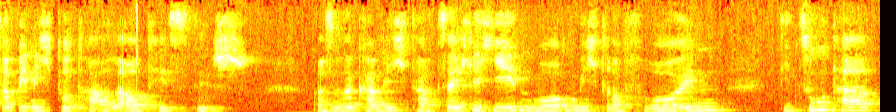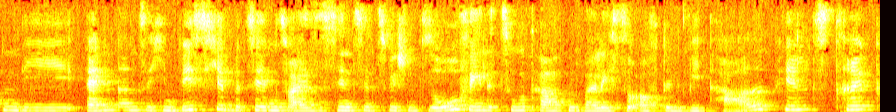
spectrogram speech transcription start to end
Da bin ich total autistisch. Also da kann ich tatsächlich jeden Morgen mich darauf freuen. Die Zutaten, die ändern sich ein bisschen, beziehungsweise sind es inzwischen so viele Zutaten, weil ich so auf dem Vitalpilz-Trip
